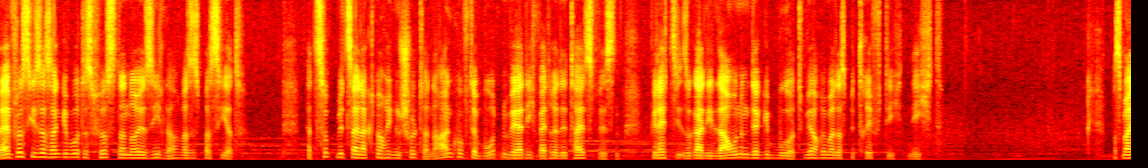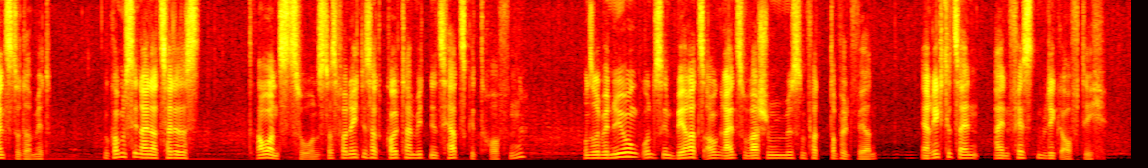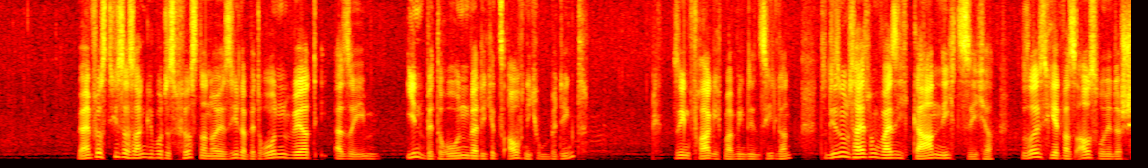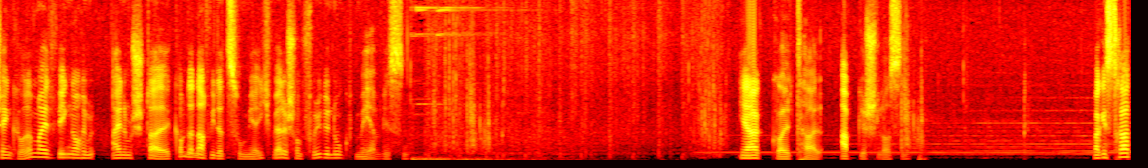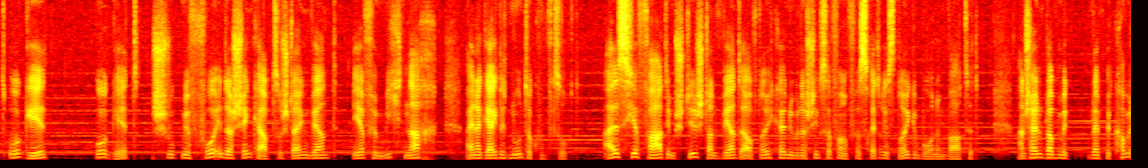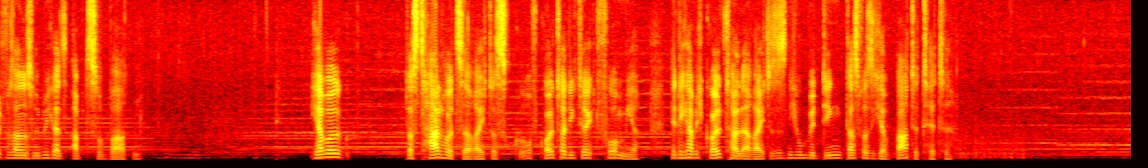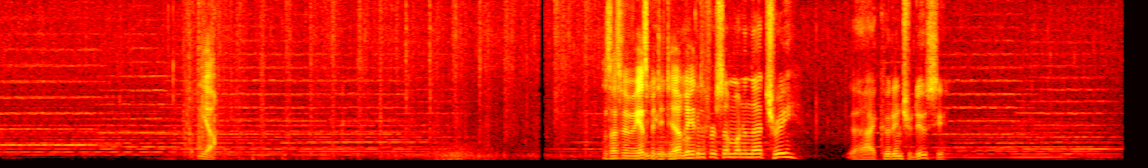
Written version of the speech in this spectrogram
Beeinflusst dieses Angebot des Fürsten an neue Siedler? Was ist passiert? Er zuckt mit seiner knochigen Schulter. Nach Ankunft der Boten werde ich weitere Details wissen. Vielleicht sogar die Launen der Geburt. Wie auch immer, das betrifft dich nicht. Was meinst du damit? Du kommst in einer Zeit des Trauerns zu uns. Das Vermächtnis hat Kolta mitten ins Herz getroffen. Unsere Bemühungen, uns in Berats Augen reinzuwaschen, müssen verdoppelt werden. Er richtet seinen, einen festen Blick auf dich. Beeinflusst dies das Angebot des Fürsten an neue Siedler? Bedrohen wird, also ihm, ihn bedrohen werde ich jetzt auch nicht unbedingt. Deswegen frage ich mal wegen den Siedlern. Zu diesem Zeitpunkt weiß ich gar nichts sicher. Du solltest dich etwas ausruhen in der Schenke oder meinetwegen auch in einem Stall. Komm danach wieder zu mir. Ich werde schon früh genug mehr wissen. Ja, Goldtal. Abgeschlossen. Magistrat Urget, Urget schlug mir vor, in der Schenke abzusteigen, während er für mich nach einer geeigneten Unterkunft sucht. Alles hier verharrt im Stillstand, während er auf Neuigkeiten über das Schicksal von Fürst Redricks Neugeborenen wartet. Anscheinend bleibt mir, bleibt mir kaum etwas anderes übrig, als abzuwarten. Ich habe das Talholz erreicht. Das auf Goldtal liegt direkt vor mir. Endlich habe ich Goldtal erreicht. Das ist nicht unbedingt das, was ich erwartet hätte. Ja. Das heißt, wenn wir jetzt mit looking reden... Uh, I could introduce you.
